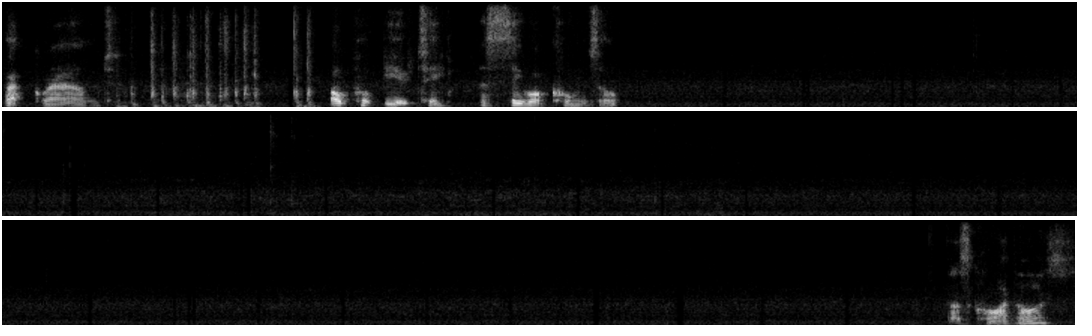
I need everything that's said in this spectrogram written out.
background. I'll put beauty. Let's see what comes up. That's quite nice.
